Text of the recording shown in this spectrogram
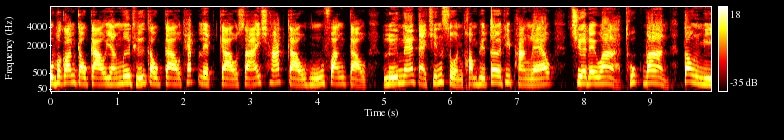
อุปกรณ์เก่าๆ อย่างมือถือเก่าๆ แท็บเล็ตเก่าสายชาร์จเก่าหูฟังเก่า หรือแม้แต่ชิ้นส่วนคอมพิวเตอร์ที่พังแล้ว เชื่อได้ว่าทุกบ้านต้องมี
